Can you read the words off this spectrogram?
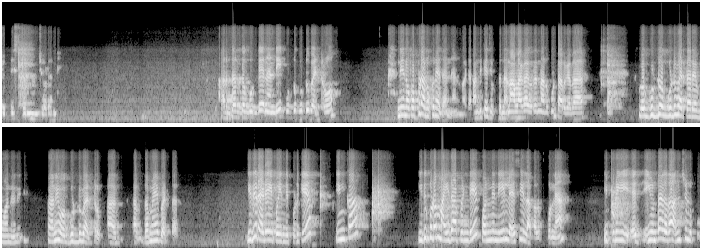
చూపిస్తున్నాను చూడండి. అర్ధర్ధ గుడ్డేనండి గుడ్డు గుడ్డు బెటరు. నేను ఒకప్పుడు అనుకునేదాన్ని అన్నమాట. అందుకే చెప్తున్నాను అలాగా ఎవరైనా అనుకుంటారు కదా. ఒక గుడ్డు ఒక గుడ్డు పెడతారేమో అని. కానీ ఒక గుడ్డు బెటరు. అర్థమే పెడతారు. ఇది రెడీ అయిపోయింది ఇప్పటికి. ఇంకా ఇది కూడా మైదా పిండి కొన్ని నీళ్ళు వేసి ఇలా కలుపుకున్నా. ఇప్పుడు ఈ ఉంటాయి కదా అంచులకు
